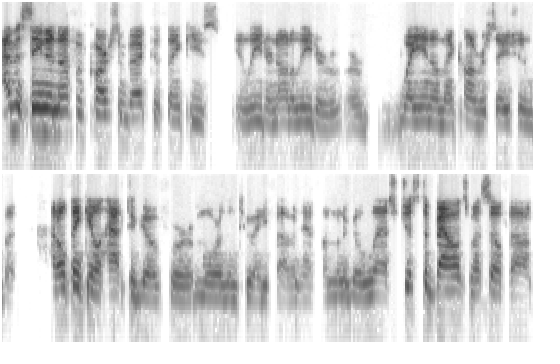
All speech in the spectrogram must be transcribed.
I haven't seen enough of Carson Beck to think he's elite or not elite or, or weigh in on that conversation, but I don't think he'll have to go for more than 285 and a half. I'm going to go less just to balance myself out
